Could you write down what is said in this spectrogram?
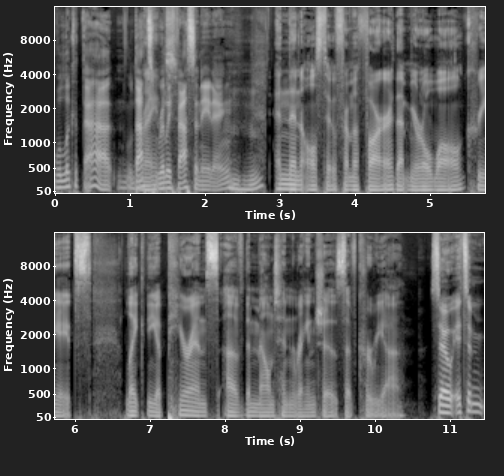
Well, look at that. Well, that's Right. really fascinating. hmm And then also from afar, that mural wall creates like the appearance of the mountain ranges of Korea. So it's a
